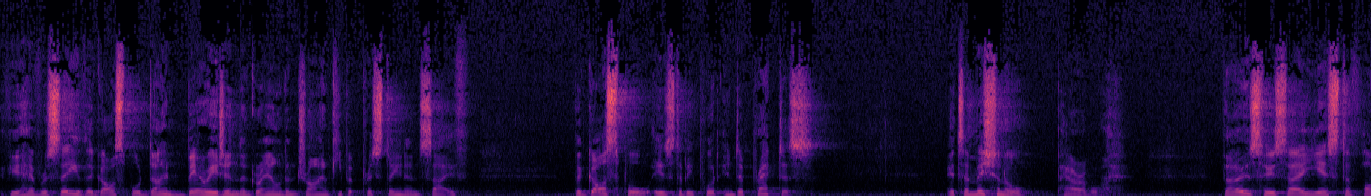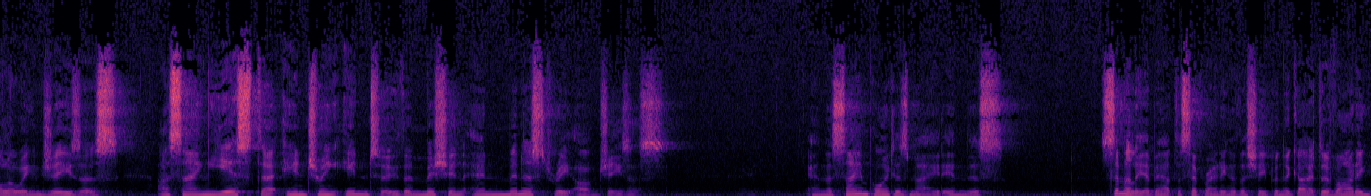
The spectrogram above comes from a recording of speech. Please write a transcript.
If you have received the gospel, don't bury it in the ground and try and keep it pristine and safe. The gospel is to be put into practice. It's a missional parable. Those who say yes to following Jesus are saying yes to entering into the mission and ministry of Jesus. And the same point is made in this simile about the separating of the sheep and the goat, dividing.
